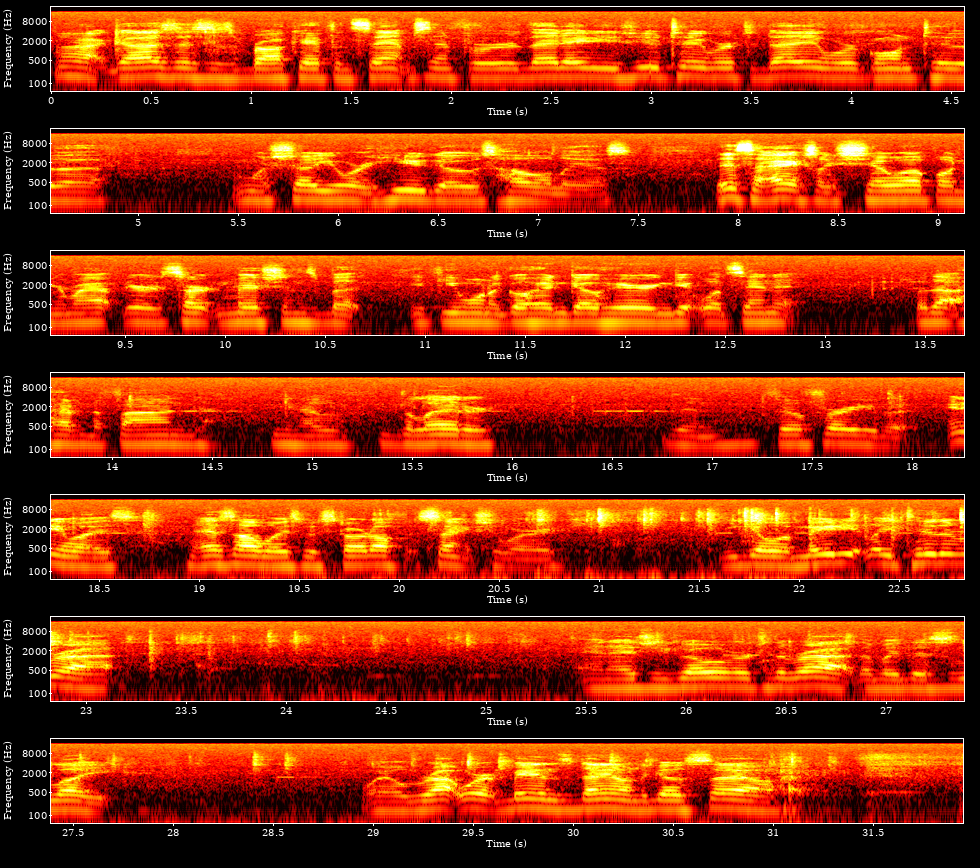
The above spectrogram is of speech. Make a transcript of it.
Alright guys, this is Brock F and Sampson for That 80s YouTuber. Today we're going to uh, I'm going to show you where Hugo's hole is. This will actually show up on your map during certain missions, but if you want to go ahead and go here and get what's in it without having to find, you know, the letter, then feel free. But anyways, as always, we start off at Sanctuary. You go immediately to the right, and as you go over to the right, there'll be this lake. Well, right where it bends down to go south,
